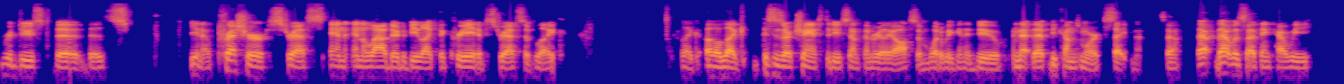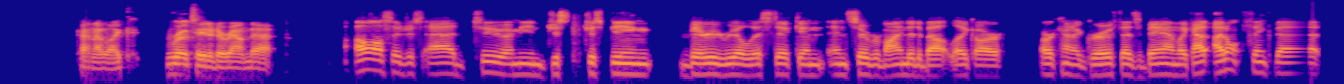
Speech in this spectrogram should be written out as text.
reduced the the you know pressure stress and and allowed there to be like the creative stress of like like oh like this is our chance to do something really awesome. What are we going to do? And that that becomes more excitement. So that that was i think how we kind of like rotated around that i'll also just add too i mean just just being very realistic and and sober minded about like our our kind of growth as a band like I, I don't think that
